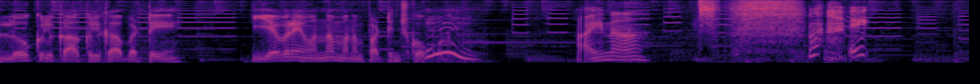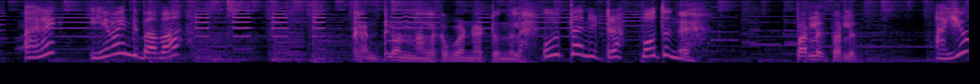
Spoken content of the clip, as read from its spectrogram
లోకులు కాకులు కాబట్టి ఎవరేమన్నా మనం పట్టించుకోకూడదు. ఉమ్, అయినా అరే ఏమైంది బావా? కంట్లో నలకబడినట్టుందిలే. ఊతానిట్రా పోతుంది. పర్లేదు పర్లేదు. అయ్యో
